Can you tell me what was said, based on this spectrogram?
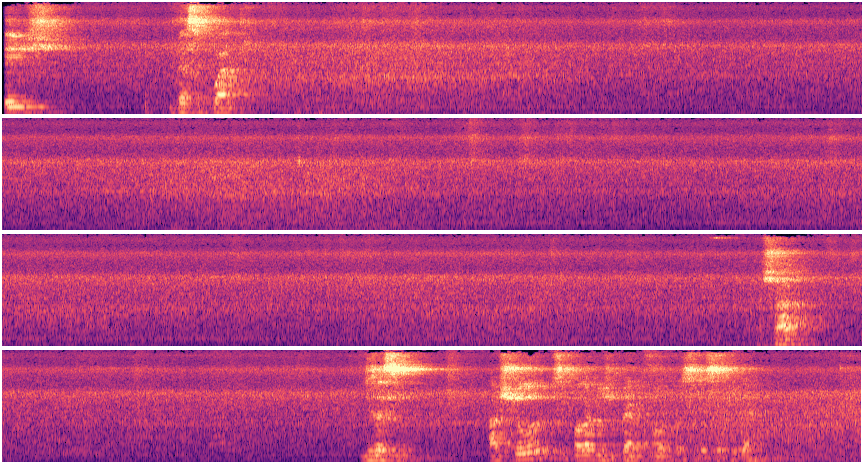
3, verso 4. Acharam? Diz assim: Achou, se coloque de pé, por favor, se você puder.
